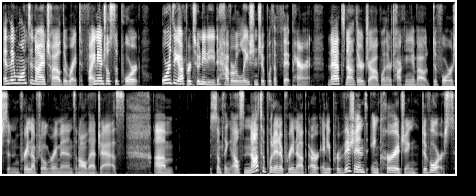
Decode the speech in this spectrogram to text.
and they won't deny a child the right to financial support or the opportunity to have a relationship with a fit parent. That's not their job when they're talking about divorce and prenuptial agreements and all that jazz. Um, something else not to put in a prenup are any provisions encouraging divorce.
